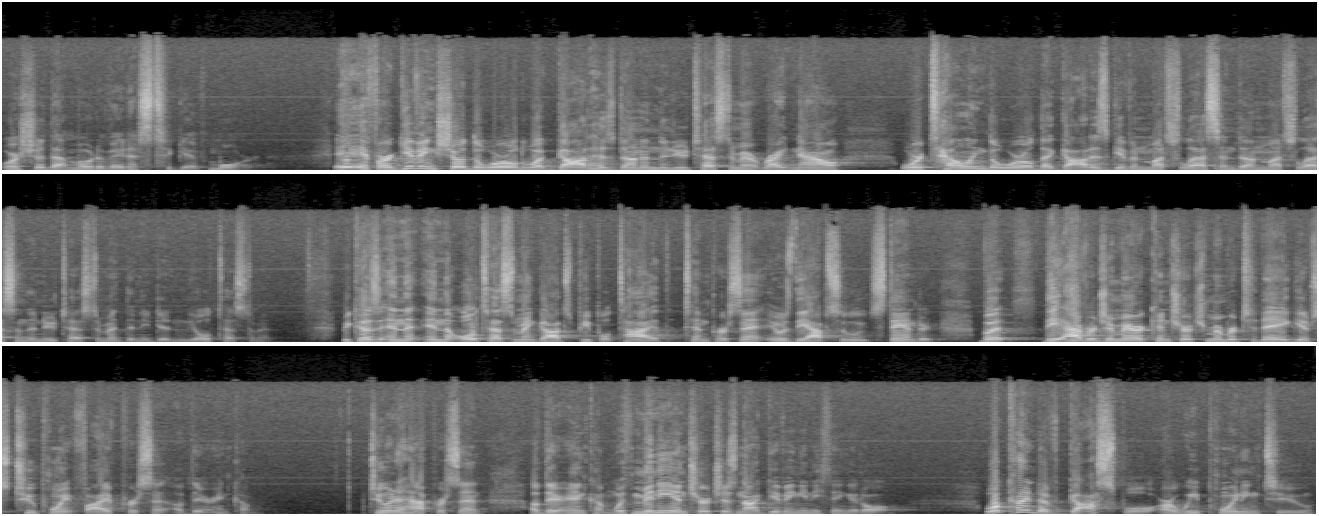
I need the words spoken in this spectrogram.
or should that motivate us to give more? If our giving showed the world what God has done in the New Testament, right now, we're telling the world that God has given much less and done much less in the New Testament than he did in the Old Testament. Because in the, in the Old Testament, God's people tithed 10%. It was the absolute standard. But the average American church member today gives 2.5% of their income. 2.5% of their income, with many in churches not giving anything at all. What kind of gospel are we pointing to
